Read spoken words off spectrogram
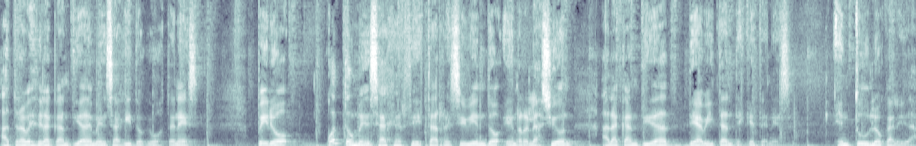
a través de la cantidad de mensajitos que vos tenés. Pero, ¿cuántos mensajes te estás recibiendo en relación a la cantidad de habitantes que tenés en tu localidad?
